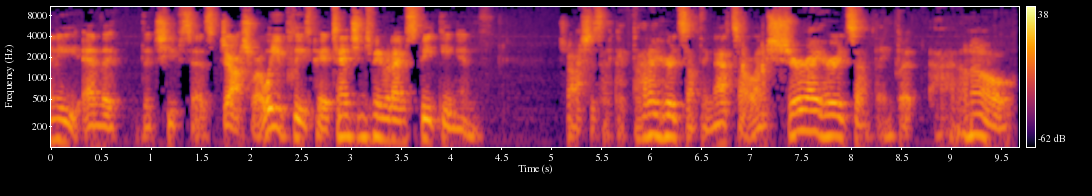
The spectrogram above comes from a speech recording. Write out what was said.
and he and the the chief says, "Joshua, will you please pay attention to me when I'm speaking?" And Josh is like, "I thought I heard something. That's all. I'm sure I heard something, but I don't know."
